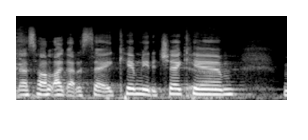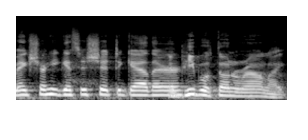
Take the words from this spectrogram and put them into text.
That's all I got to say. Kim need to check Yeah. him, make sure he gets his shit together. And people have thrown around like,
